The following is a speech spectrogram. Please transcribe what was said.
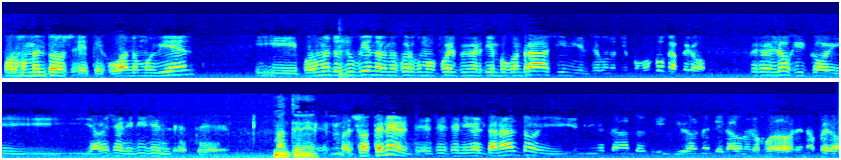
por momentos este, jugando muy bien y por momentos sufriendo a lo mejor como fue el primer tiempo con Racing y el segundo tiempo con Boca, pero pero es lógico y, a veces es difícil este, mantener eh, sostener ese, nivel tan alto y el nivel tan alto individualmente de cada uno de los jugadores no pero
